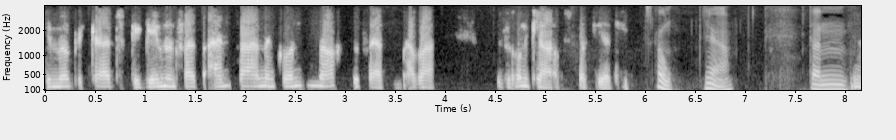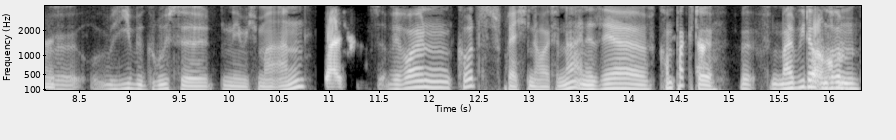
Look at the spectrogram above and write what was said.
die Möglichkeit, gegebenenfalls einen zahlenden Kunden noch zu treffen, aber es ist unklar, ob es passiert. Oh, ja. Dann äh, liebe Grüße nehme ich mal an. Gleich. So, Wir wollen kurz sprechen heute, ne? Eine sehr kompakte, äh, mal wieder Warum? unserem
